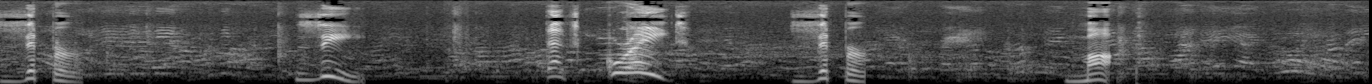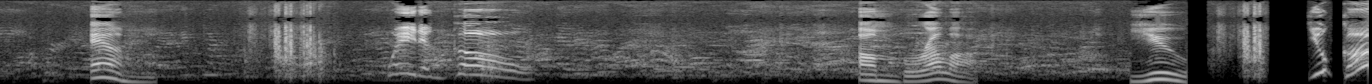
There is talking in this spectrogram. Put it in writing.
Zipper. Z. That's great! Zipper. mop M Way to go! umbrella U You got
